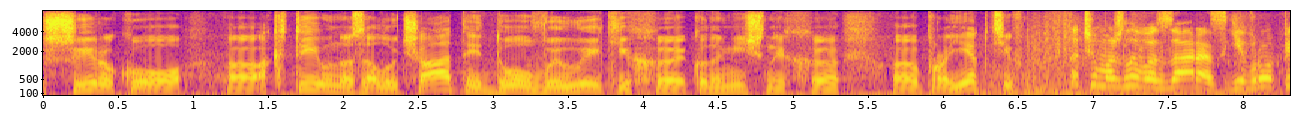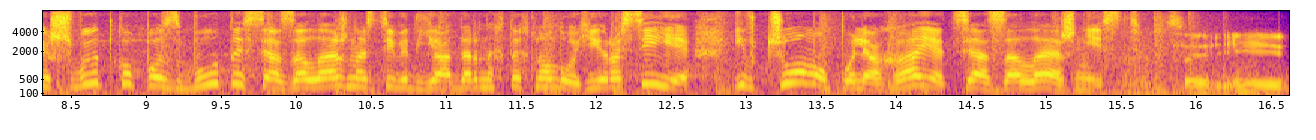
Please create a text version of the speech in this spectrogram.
широко е, активно залучати до великих економічних е, е, проєктів. Та чи можливо зараз Європі швидко позбутися залежності від ядерних технологій Росії? І в чому полягає ця залежність? Це і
